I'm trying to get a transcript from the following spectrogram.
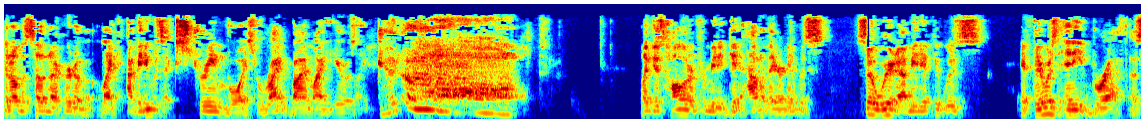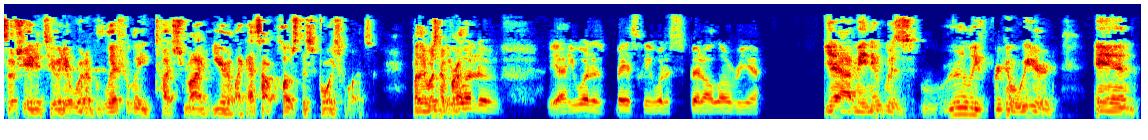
then all of a sudden I heard a, like, I mean, it was extreme voice right by my ear. It was like, get out! Like just hollering for me to get out of there. And it was so weird. I mean, if it was, if there was any breath associated to it, it would have literally touched my ear. Like that's how close this voice was. But there was no He breath. would have, yeah, he would have basically would have spit all over you. Yeah, I mean, it was really freaking weird. And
